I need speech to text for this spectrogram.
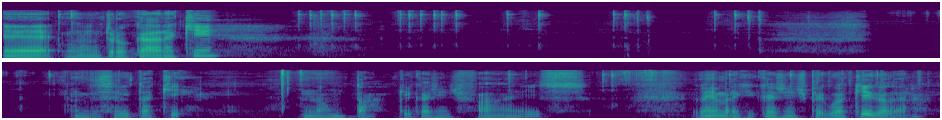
É, vamos trocar aqui. Vamos ver se ele tá aqui. Não tá. O que, que a gente faz? Lembra aqui que a gente pegou aqui, galera?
